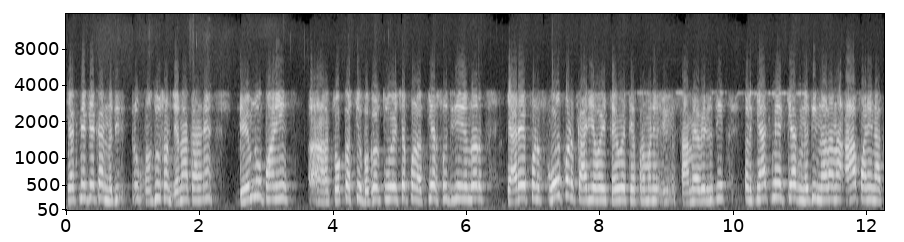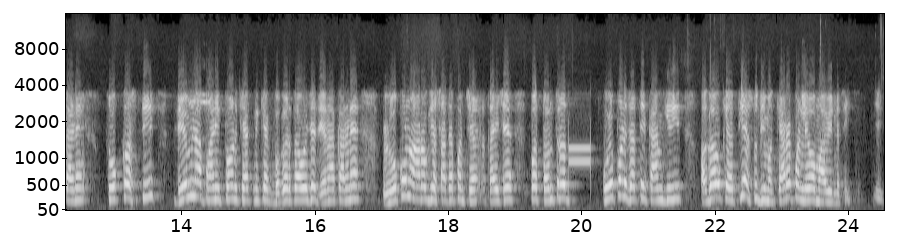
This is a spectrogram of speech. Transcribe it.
ક્યાંક ને ક્યાંક આ નદીનું પ્રદૂષણ જેના કારણે ડેમનું પાણી ચોક્કસથી બગડતું હોય છે, પણ અત્યાર સુધીની અંદર ક્યારેય પણ કોઈ પણ કાર્યવાહી થઈ હોય તે પ્રમાણે સામે આવી નથી. પણ ક્યાંક ને ક્યાંક નદી નાળાના આ પાણીના કારણે ચોક્કસથી ડેમના પાણી પણ ક્યાંક ને ક્યાંક બગડતા હોય છે, જેના કારણે લોકોનું આરોગ્ય સાથે પણ ચેડા થાય છે. પણ તંત્ર કોઈ પણ જાતની કામગીરી અગાઉ કે અત્યાર સુધીમાં ક્યારે પણ લેવામાં આવી નથી. જી.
